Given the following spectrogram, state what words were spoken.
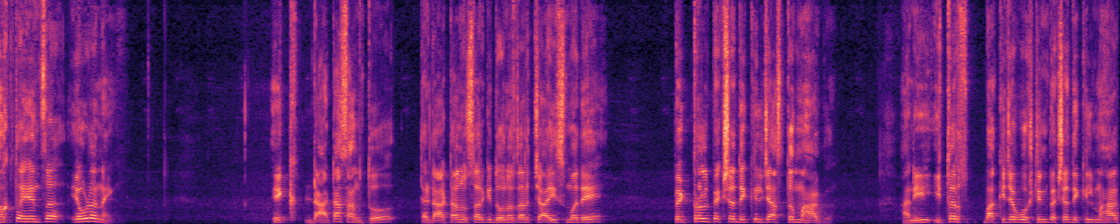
फक्त ह्यांचं एवढं नाही. एक डाटा सांगतो. त्या डाटानुसार की दोन हजार चाळीसमध्ये पेट्रोलपेक्षा देखील जास्त महाग आणि इतर बाकीच्या गोष्टींपेक्षा देखील महाग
